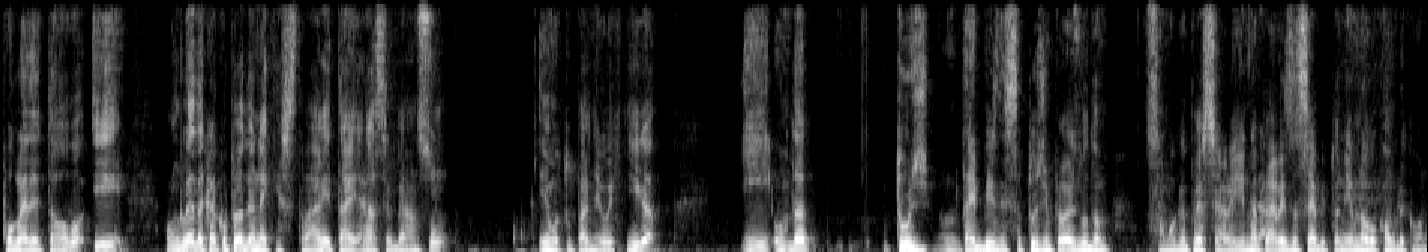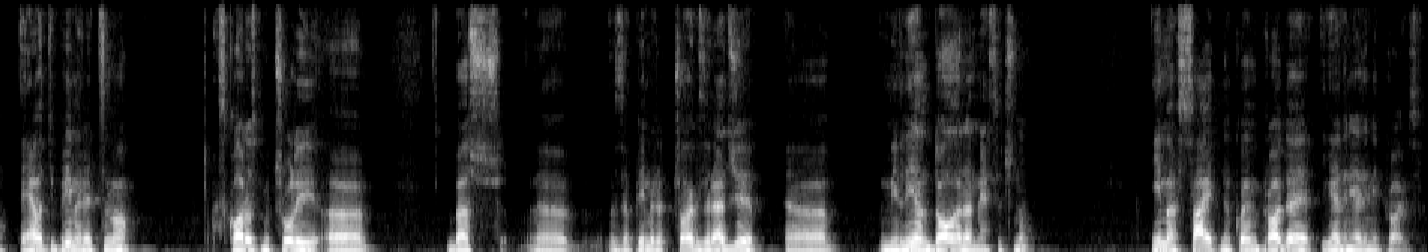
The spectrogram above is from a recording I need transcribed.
pogledajte ovo. I on gleda kako prodaje neke stvari, taj Russell Brunson, imamo tu par njegovih knjiga, i onda tuđ, taj biznis sa tuđim proizvodom samo ga preseli i napravi za sebi. To nije mnogo komplikovano. Evo ti primjer, recimo, skoro smo čuli uh, baš uh, za primjer, čovjek zarađuje uh, milion dolara mesečno, ima sajt na kojem prodaje jedan jedini proizvod.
